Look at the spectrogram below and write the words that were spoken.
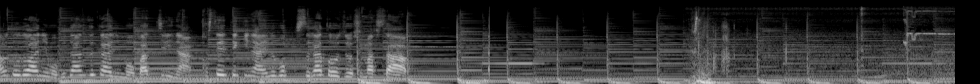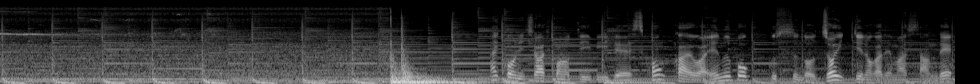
アウトドアにも普段使いにもバッチリな個性的な N ボックスが登場しました。はいこんにちは彦の TV です。今回は N ボックスのジョイっていうのが出ましたんで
